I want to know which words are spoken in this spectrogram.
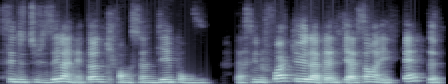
c'est d'utiliser la méthode qui fonctionne bien pour vous. Parce qu'une fois que la planification est faite,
